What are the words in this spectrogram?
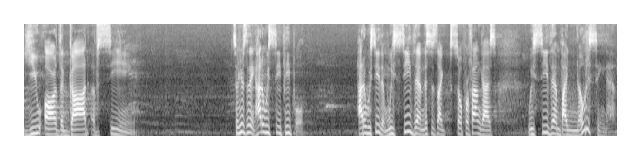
You are the God of seeing. So here's the thing how do we see people? How do we see them? We see them, this is like so profound, guys. We see them by noticing them.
